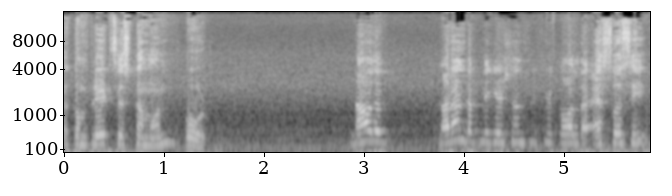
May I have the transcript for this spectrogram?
a complete system on board. Now the current applications which we call the SOC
